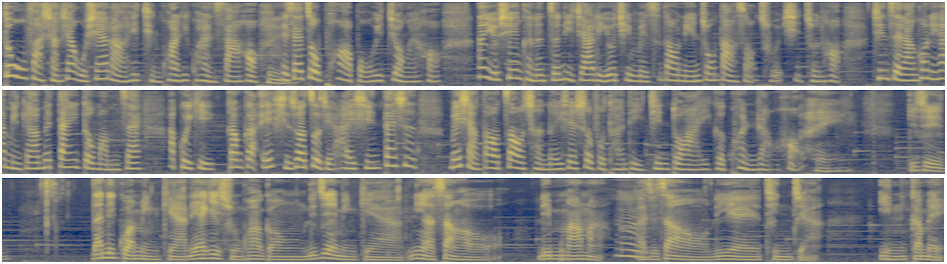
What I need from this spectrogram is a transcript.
都无法想象，我现在哪些情况一款衫哈，嗯也在做破布一种的哈。那有些人可能整理家里，尤其每次到年终大扫除的时阵哈，真侪人可能看物件要单一都嘛毋知，啊，规去感觉诶，想说要做点爱心，但是没想到造成了一些社服团体真大的一个困扰哈。嘿，其实咱你管物件，你爱去想看讲，你这个物件，你若送互恁妈妈，嗯还是送互你的亲戚，因敢会？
